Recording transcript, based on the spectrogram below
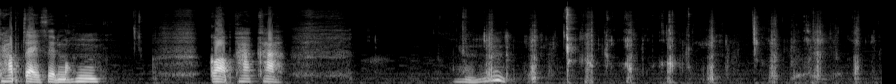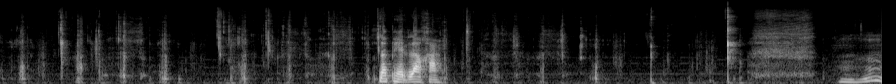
ระทับใจเส้นมะฮุ่งกรอบคักค่ะแล้วเผ็ดแล้วค่ะ อืม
